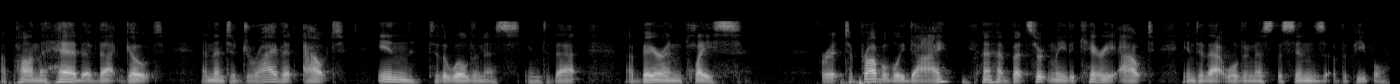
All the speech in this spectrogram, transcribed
upon the head of that goat, and then to drive it out into the wilderness, into that uh, barren place, for it to probably die, but certainly to carry out into that wilderness the sins of the people.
